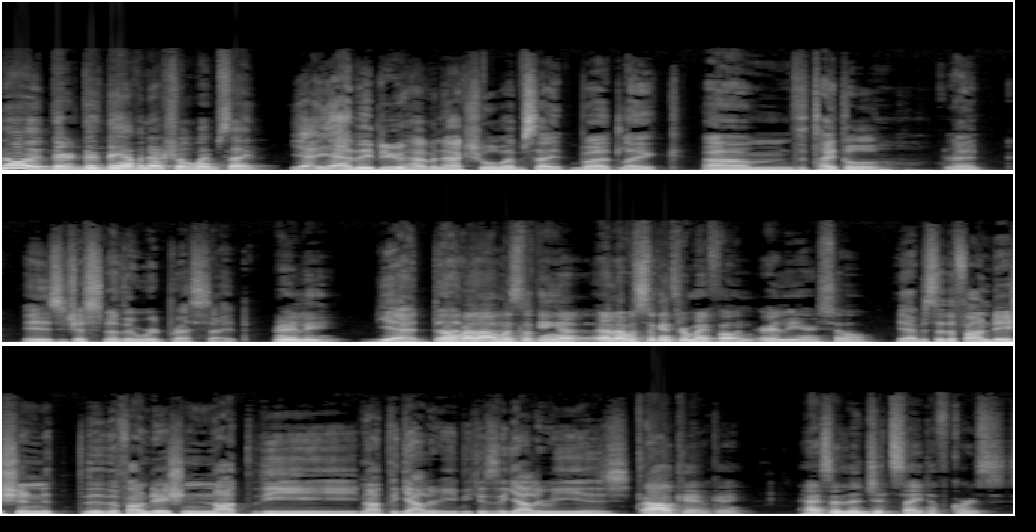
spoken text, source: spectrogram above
No, they they have an actual website. yeah yeah they do have an actual website, but like um the title right is just another WordPress site. Really? Yeah, the, well, the- I was looking at, well, I was looking through my phone earlier, so. yeah, but so the foundation, the, the foundation, not the not the gallery, because the gallery is Ah, okay, okay. has a legit site, of course.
